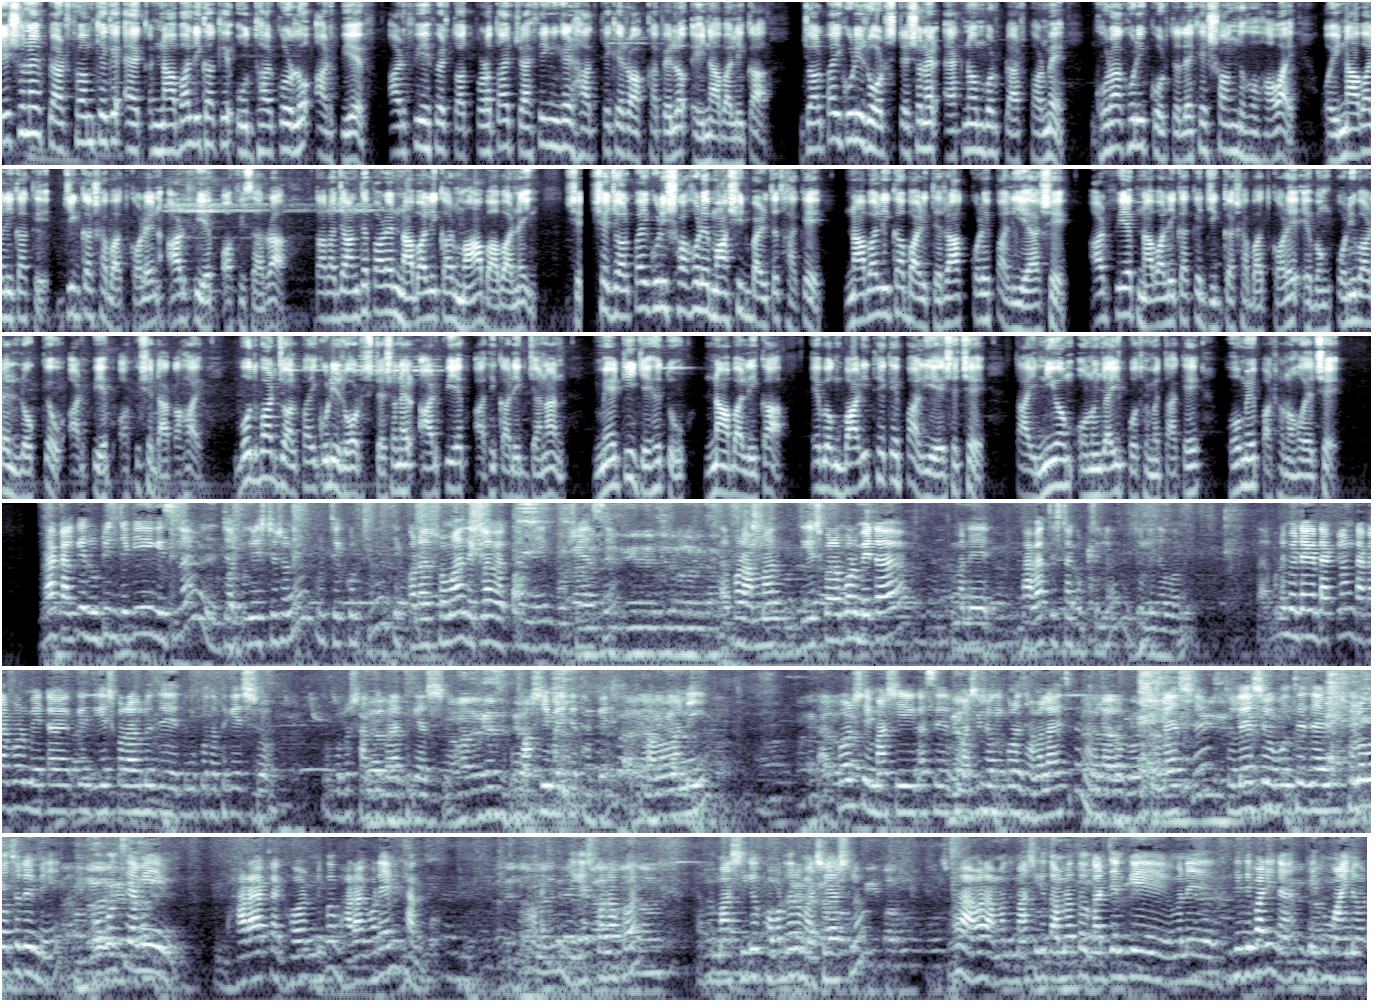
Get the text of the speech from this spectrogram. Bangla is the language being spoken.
স্টেশনের প্ল্যাটফর্ম থেকে এক নাবালিকাকে উদ্ধার করল আরপিএফ। আরপিএফের তৎপরতায় ট্রাফিকিংয়ের হাত থেকে রক্ষা পেল এই নাবালিকা। জলপাইগুড়ি রোড স্টেশনের এক নম্বর প্ল্যাটফর্মে ঘোরাঘুরি করতে দেখে সন্দেহ হওয়ায় ওই নাবালিকাকে জিজ্ঞাসাবাদ করেন আরপিএফ অফিসাররা। তারা জানতে পারেন নাবালিকার মা বাবা নেই। সে জলপাইগুড়ি শহরে মাসির বাড়িতে থাকে। নাবালিকা বাড়িতে রাগ করে পালিয়ে আসে। আরপিএফ নাবালিকাকে জিজ্ঞাসাবাদ করে এবং পরিবারের লোককেও আরপিএফ অফিসে ডাকা হয়। বুধবার জলপাইগুড়ি রোড স্টেশনের আরপিএফ আধিকারিক জানান, মেয়েটি যেহেতু নাবালিকা এবং বাড়ি থেকে পালিয়ে এসেছে, তাই নিয়ম অনুযায়ী প্রথমে তাকে হোমে পাঠানো হয়েছে। আমরা কালকে রুটিন চেকিং গেছিলাম, জলপাইগুড়ি স্টেশনে চেক করছিলাম চেক করার সময় দেখলাম একটা মেয়ে বসে আছে। তারপর আমরা জিজ্ঞেস করার পর মেয়েটা মানে ভাগার চেষ্টা করছিল, চলে যাব আমি। তারপরে মেয়েটাকে ডাকলাম, ডাকার পর মেয়েটাকে জিজ্ঞেস করা হলো যে, তুমি কোথা থেকে এসছো? ও বলল, শান্তিপাড়া থেকে আসছে। মাসির বাড়িতে থাকে বাবা মা নেই। তারপর সেই মাসির কাছে, মাসির সঙ্গে কোনো ঝামেলা হয়েছে ঝামেলা চলে আসছে। চলে এসে ও বলছে যে, আমি ষোলো বছরের মেয়ে। ও বলছে, আমি ভাড়া একটা ঘর নিব, ভাড়া ঘরে আমি থাকব। জিজ্ঞেস করার পর তারপর মাসিকে খবর দিল মাসি আসলো। আবার আমাদের মাসিকে তো আমরা তো গার্জেনকে মানে দিতে পারি না, যেহেতু মাইনর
